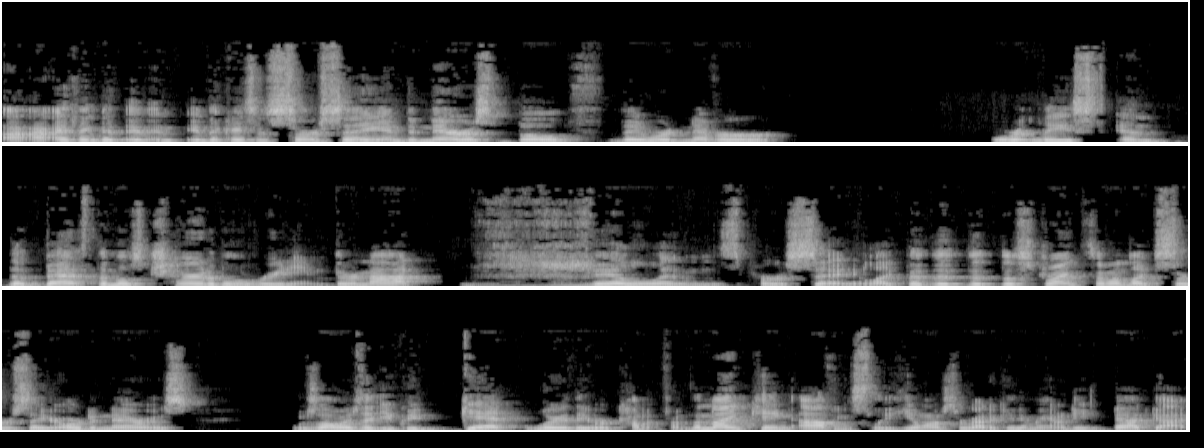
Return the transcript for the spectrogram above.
i, think that in, in the case of cersei and daenerys both they were never or at least in the best, the most charitable reading, they're not villains per se. Like the the, the strength of someone like Cersei or Daenerys was always that you could get where they were coming from. The Night King, obviously, he wants to eradicate humanity, bad guy.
